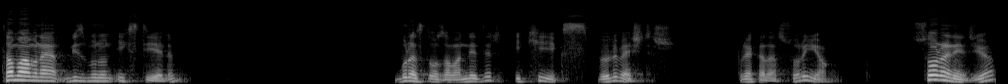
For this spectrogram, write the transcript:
Tamamına biz bunun x diyelim. Burası da o zaman nedir? 2x bölü 5'tir. Buraya kadar sorun yok. Sonra ne diyor?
